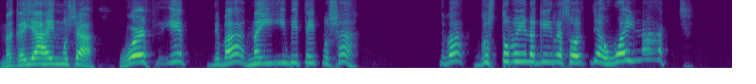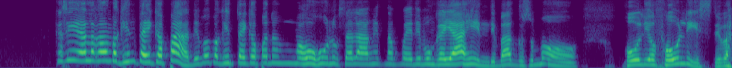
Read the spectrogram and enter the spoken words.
Nagayahin mo siya worth it, 'di ba? Nai-imitate mo siya. 'Di ba? Gusto mo yung naging result niya, why not? Kasi alam ka maghintay ka pa, 'di ba? Maghintay ka pa ng mahuhulog sa langit na pwede mong gayahin, 'di ba? Gusto mo holy of holies, 'di ba?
